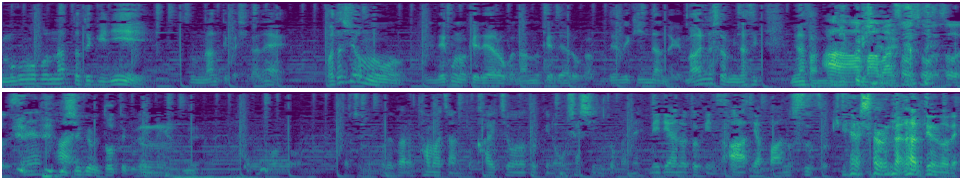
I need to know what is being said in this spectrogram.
もこもこになった時に、そのなんていうかしらね、私はもう猫の毛であろうが何の毛であろうが全然気になるんだけど、周りの人は皆さん皆さんびっくりして、ねまあまあ、そうそう、そうですね。はい。一生懸命撮ってくれるんだけどね。ちょっとこれからたまちゃんと会長の時のお写真とかね、メディアの時に、あ、やっぱあのスーツを着てらっしゃるんだなっていうので、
